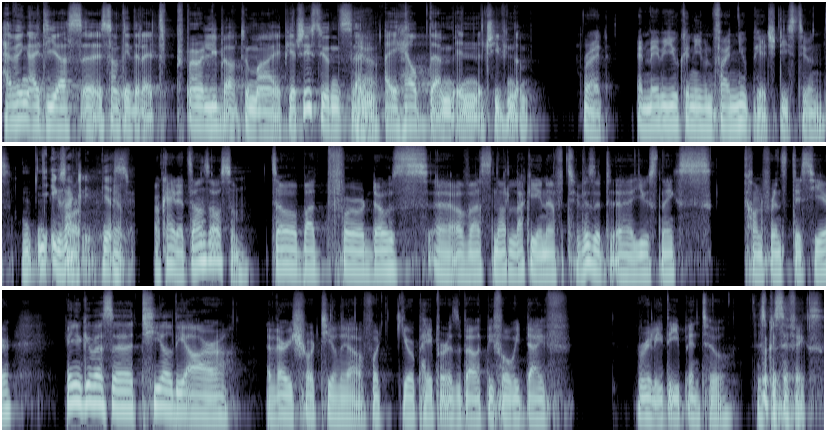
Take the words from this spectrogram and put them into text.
having ideas uh, is something that I primarily leave out to my PhD students and yeah. I help them in achieving them. Right. And maybe you can even find new PhD students. Exactly. Or, yes. Yeah. Okay, that sounds awesome. So, but for those uh, of us not lucky enough to visit uh, conference this year, can you give us a TLDR, a very short TLDR of what your paper is about before we dive really deep into the specifics?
